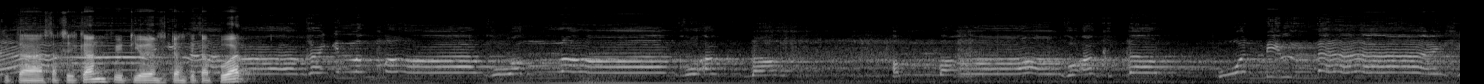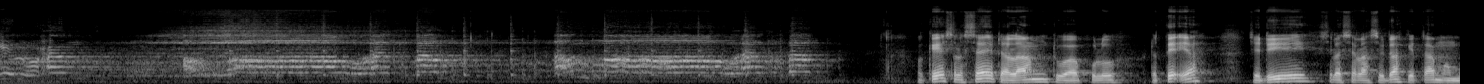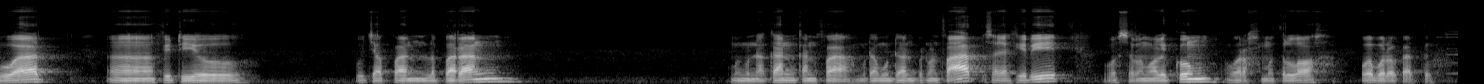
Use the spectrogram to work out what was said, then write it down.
Kita saksikan video yang sudah kita buat. Oke, selesai dalam 20 detik ya. Jadi selesai sudah kita membuat uh, video ucapan lebaran menggunakan Canva. Mudah-mudahan bermanfaat. Saya akhiri. Wassalamualaikum warahmatullahi wabarakatuh.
